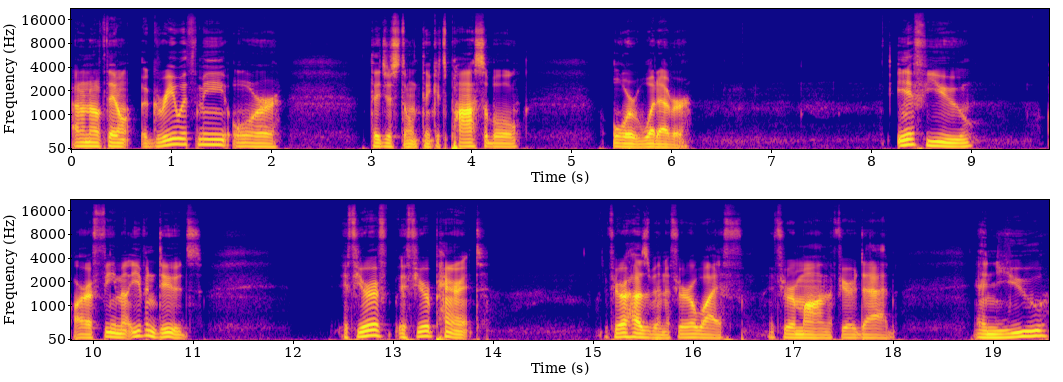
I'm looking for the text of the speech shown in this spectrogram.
I don't know if they don't agree with me or they just don't think it's possible or whatever. If you are a female, even dudes, if you're if you're a parent, if you're a husband, if you're a wife, if you're a mom, if you're a dad, and you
